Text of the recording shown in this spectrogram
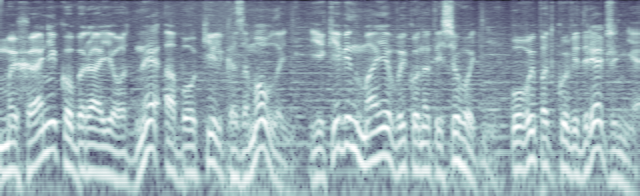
Механік обирає одне або кілька замовлень, які він має виконати сьогодні. У випадку відрядження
